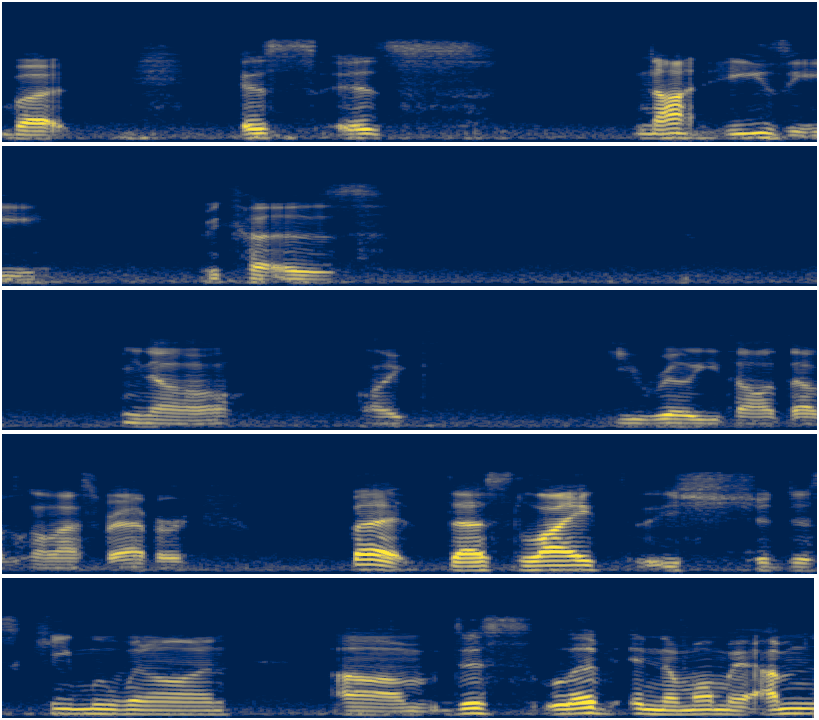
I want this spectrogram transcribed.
But it's it's not easy because you know like you really thought that was gonna last forever. But that's life. You should just keep moving on. Um just live in the moment. I'm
